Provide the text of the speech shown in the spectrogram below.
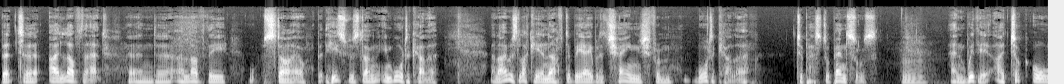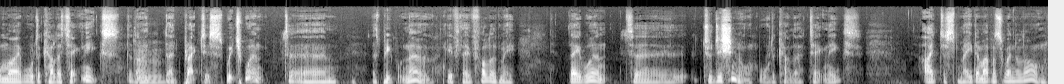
But uh, I love that, and uh, I love the style. But his was done in watercolour, and I was lucky enough to be able to change from watercolour to pastel pencils. Mm. And with it, I took all my watercolour techniques that Mhm. I'd, I'd practiced, which weren't, um, as people know if they've followed me, they weren't uh, traditional watercolour techniques. I just made them up as I went along.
